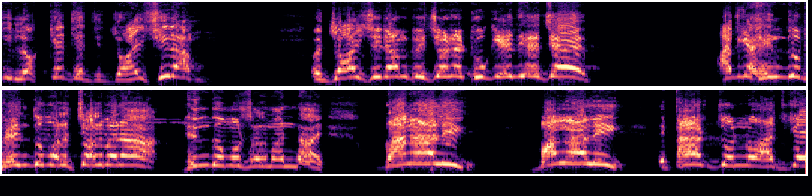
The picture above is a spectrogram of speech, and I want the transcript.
তিলক কেটেছে জয় শ্রীরাম। জয় শ্রীরাম পিছনে ঢুকিয়ে দিয়েছে। আজকে হিন্দু ফিন্দু বলে চলবে না। হিন্দু মুসলমান নয়, বাঙালি বাঙালি। তার জন্য আজকে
